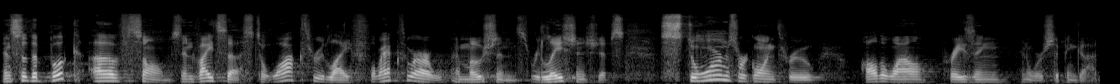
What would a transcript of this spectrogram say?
And so the book of Psalms invites us to walk through life, walk through our emotions, relationships, storms we're going through, all the while praising and worshiping God.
